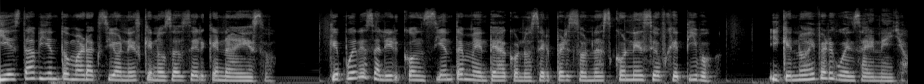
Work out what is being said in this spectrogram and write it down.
Y está bien tomar acciones que nos acerquen a eso, que puedes salir conscientemente a conocer personas con ese objetivo y que no hay vergüenza en ello.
